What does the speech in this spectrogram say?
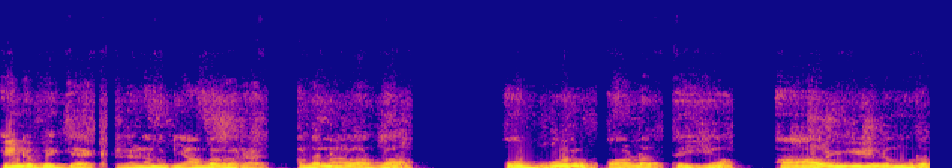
எங்கே போய் கேட்குறது நமக்கு ஞாபகம் வராது. அதனால தான் ஒவ்வொரு பாடத்தையும் ஆறு ஏழு முறை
